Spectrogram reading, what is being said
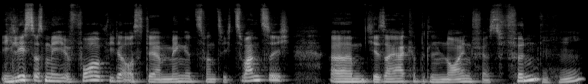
Ich lese das mir hier vor, wieder aus der Menge 2020. Ähm, Jesaja Kapitel 9, Vers 5. Mhm.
